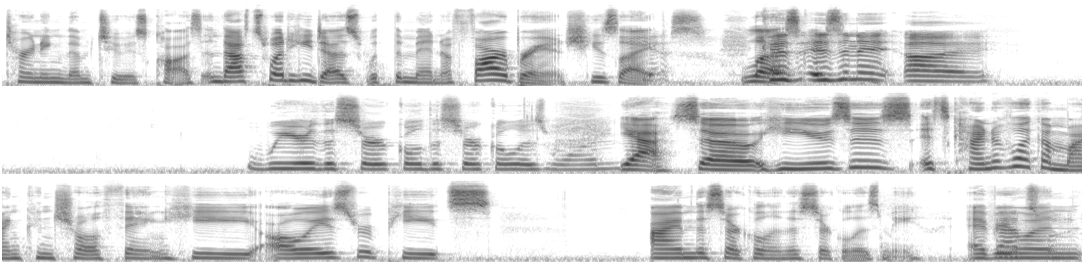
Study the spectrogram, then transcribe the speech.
turning them to his cause. And that's what he does with the men of Far Branch. He's like, yes. look, Because isn't it uh we're the circle, the circle is one? yeah, so he uses it's kind of like a mind control thing. He always repeats I'm the circle and the circle is me. Everyone is.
